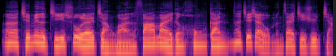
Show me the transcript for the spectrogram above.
那前面的集数嘞讲完发麦跟烘干，那接下来我们再继续讲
